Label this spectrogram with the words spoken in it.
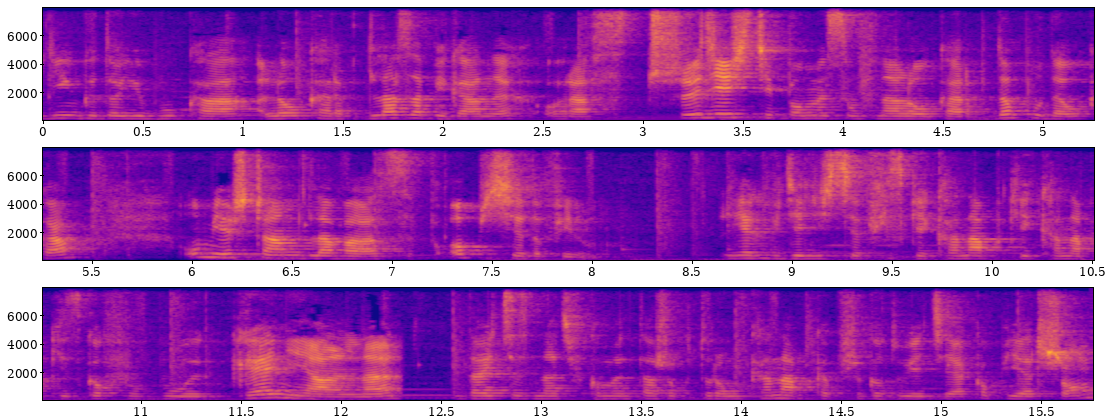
Link do e-booka Low Carb dla zabieganych oraz 30 pomysłów na low carb do pudełka umieszczam dla Was w opisie do filmu. Jak widzieliście, wszystkie kanapki, kanapki z gofrów były genialne. Dajcie znać w komentarzu, którą kanapkę przygotujecie jako pierwszą.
